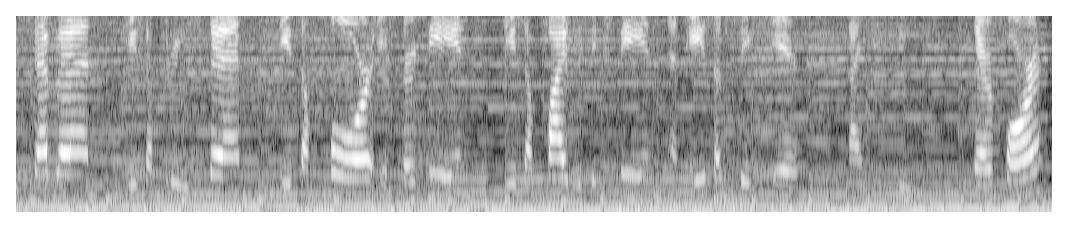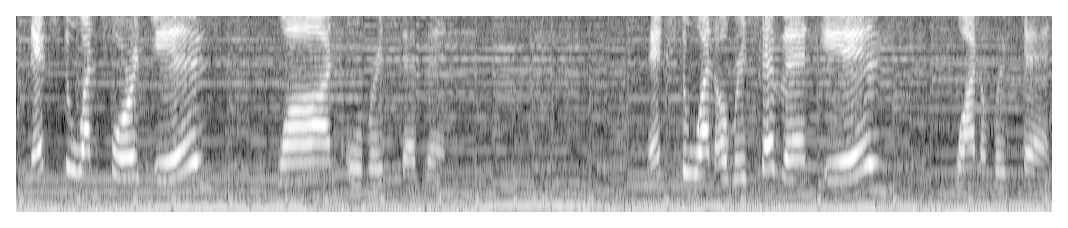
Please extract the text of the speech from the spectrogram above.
is 7, A sub 3 is 10, A sub 4 is 13, A sub 5 is 16, and A sub 6 is 19. Therefore, next to 1 fourth is 1 over 7. Next to 1 over 7 is 1 over 10.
